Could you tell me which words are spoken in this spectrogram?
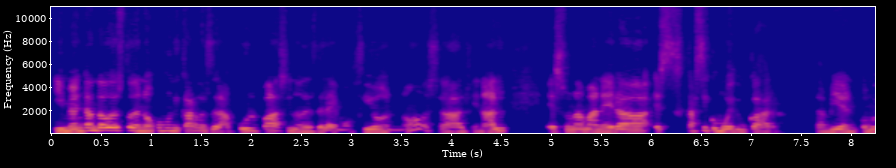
y me ha encantado esto de no comunicar desde la culpa, sino desde la emoción, ¿no? O sea, al final es una manera, es casi como educar, también, cómo,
